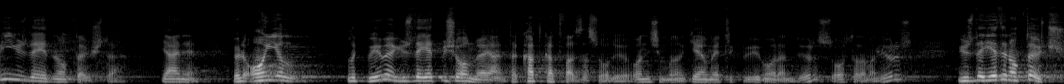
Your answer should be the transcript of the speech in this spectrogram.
Bir yüzde 7.3 daha. Yani böyle 10 yıllık büyüme yüzde 70 olmuyor yani. Kat kat fazlası oluyor. Onun için bunu geometrik büyüme oranı diyoruz. Ortalama diyoruz. Yüzde 7.3.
